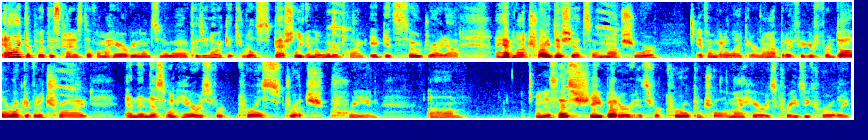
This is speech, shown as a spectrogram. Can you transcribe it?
And I like to put this kind of stuff on my hair every once in a while because, you know, it gets real, especially in the wintertime, it gets so dried out. I have not tried this yet, so I'm not sure if I'm going to like it or not, but I figured for a dollar I'll give it a try. And then this one here is for Curl Stretch Cream. Um, and this has shea butter. It's for curl control. And my hair is crazy curly,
